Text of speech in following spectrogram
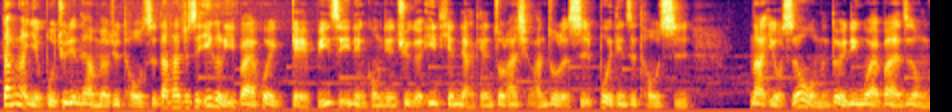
当然也不确定他有没有去偷吃，但他就是一个礼拜会给彼此一点空间，去个一天两天做他喜欢做的事，不一定是偷吃。那有时候我们对另外一半的这种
